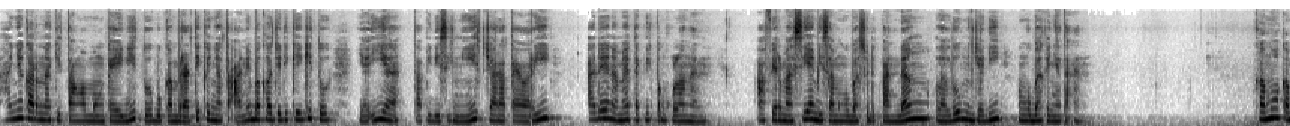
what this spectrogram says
hanya karena kita ngomong kayak gitu bukan berarti kenyataannya bakal jadi kayak gitu. Ya iya, tapi di sini secara teori ada yang namanya teknik pengkulangan afirmasi yang bisa mengubah sudut pandang lalu menjadi mengubah kenyataan. Kamu akan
